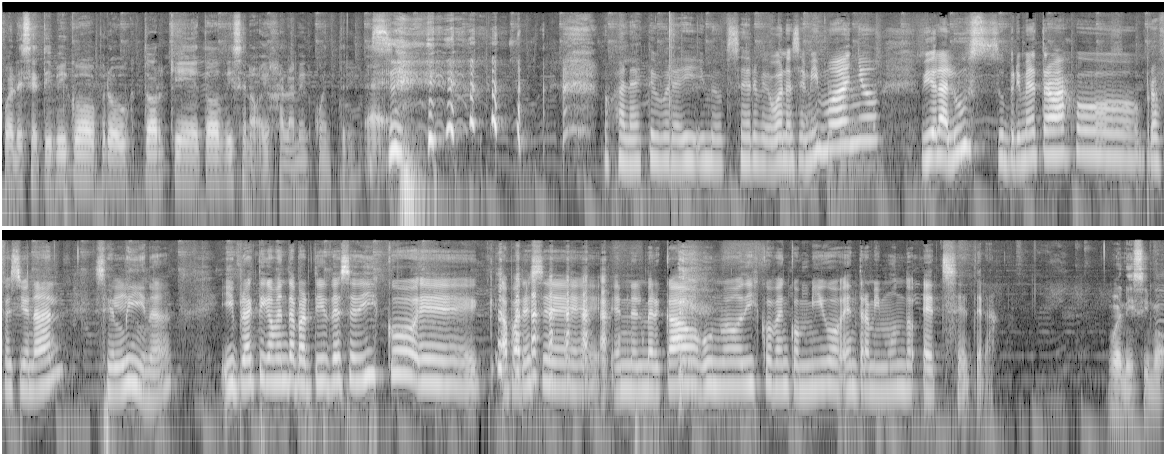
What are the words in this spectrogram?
Por ese típico productor que todos dicen, "Ay, ojalá me encuentre. Eh, Ojalá esté por ahí y me observe. Bueno, ese mismo año vio la luz su primer trabajo profesional, Selena. Y prácticamente a partir de ese disco eh, aparece en el mercado un nuevo disco, Ven conmigo, Entra a mi mundo, etc. Buenísimo.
